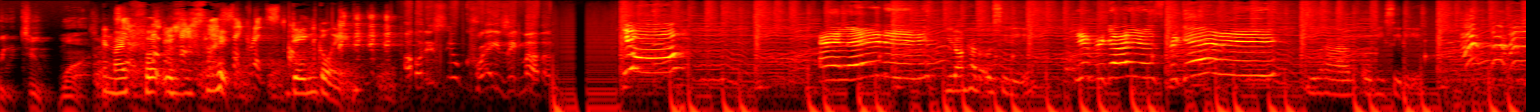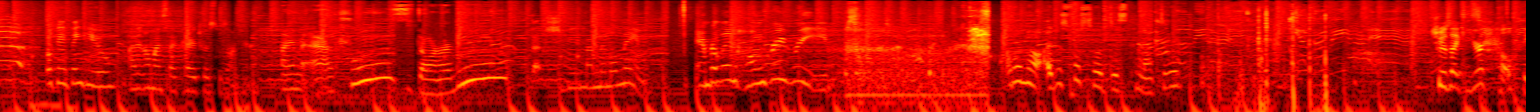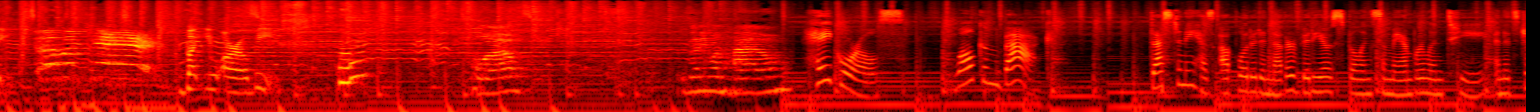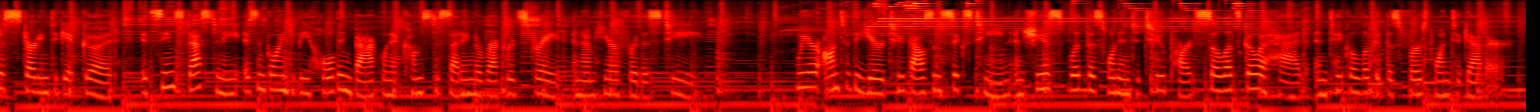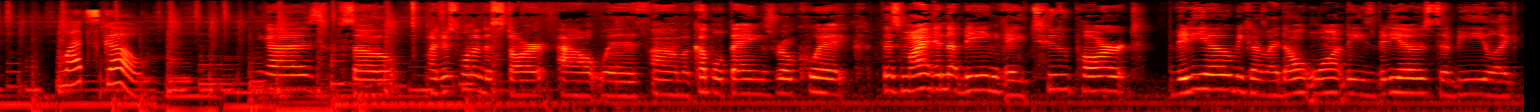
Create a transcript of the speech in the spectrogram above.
Three, two, one. And my foot was just like dangling. Oh, this you crazy mother. Yo! Hey, lady! You don't have OCD. You forgot your spaghetti! You have ODCD. Okay, thank you. I didn't know my psychiatrist was on here. I'm actually starving. That should be my middle name. Amberlynn Hungry Reid. I don't know. I just feel so disconnected. She was like, You're healthy, but you are obese. Hello? Is anyone home? Hey girls! Welcome back! Destiny has uploaded another video spilling some Amberlynn tea and it's just starting to get good. It seems Destiny isn't going to be holding back when it comes to setting the record straight and I'm here for this tea. We are on to the year 2016 and she has split this one into two parts so let's go ahead and take a look at this first one together. Let's go! Hey guys, so I just wanted to start out with um, a couple things real quick. This might end up being a two part video because I don't want these videos to be like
